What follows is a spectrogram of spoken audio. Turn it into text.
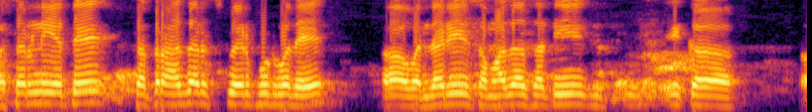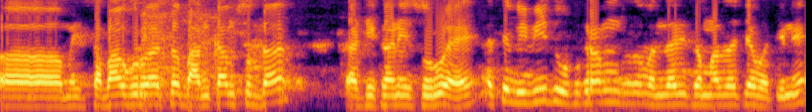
वसरणी येथे सतरा हजार स्क्वेअर फूटमध्ये अ, वंजारी समाजासाठी एक म्हणजे सभागृहाचं बांधकाम सुद्धा त्या ठिकाणी सुरू आहे. असे विविध उपक्रम वंजारी समाजाच्या वतीने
